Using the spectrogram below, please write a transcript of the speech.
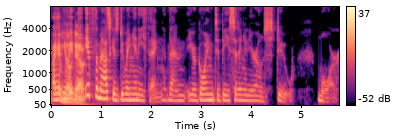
I have You no i- doubt. If the mask is doing anything, then you're going to be sitting in your own stew more.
